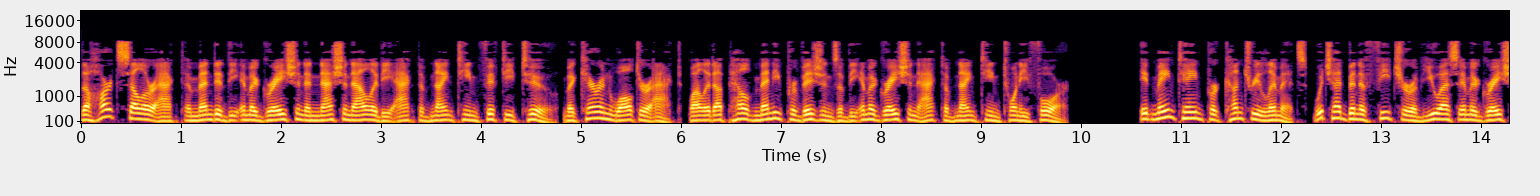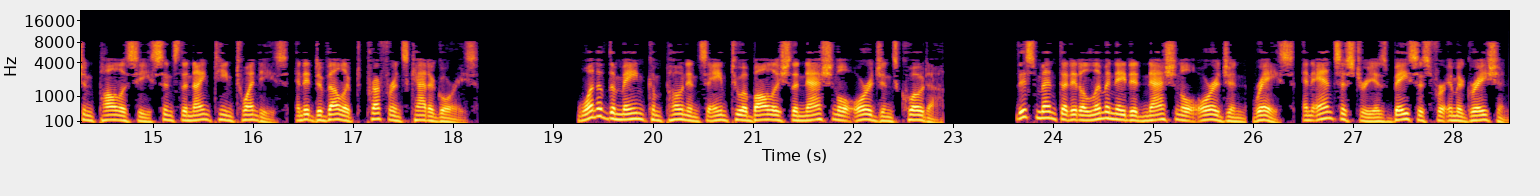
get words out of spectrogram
The Hart-Celler Act amended the Immigration and Nationality Act of 1952 McCarran-Walter Act, while it upheld many provisions of the Immigration Act of 1924. It maintained per-country limits, which had been a feature of U.S. immigration policy since the 1920s, and it developed preference categories. One of the main components aimed to abolish the national origins quota. This meant that it eliminated national origin, race, and ancestry as basis for immigration.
